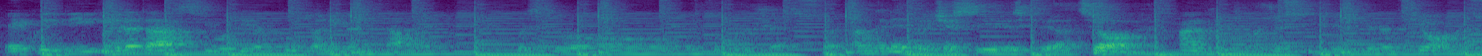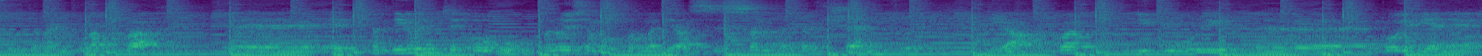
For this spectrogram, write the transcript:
e quindi idratarsi vuol dire appunto alimentare questo, questo processo. Anche nei processi di respirazione. Anche nei processi di respirazione, assolutamente. L'acqua eh, è praticamente ovunque, noi siamo formati al 60% di acqua di cui eh, poi viene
